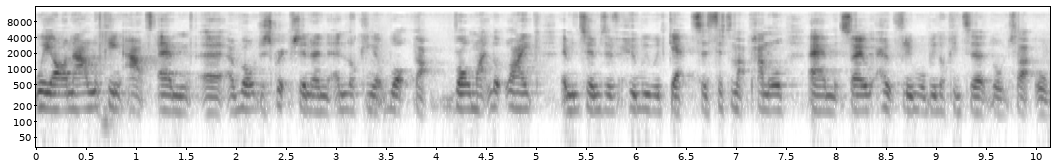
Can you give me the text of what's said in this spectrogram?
We are now looking at um, a, a role description and, and looking at what that role might look like um, in terms of who we would get to sit on that panel. Um, so hopefully we'll be looking to launch that or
